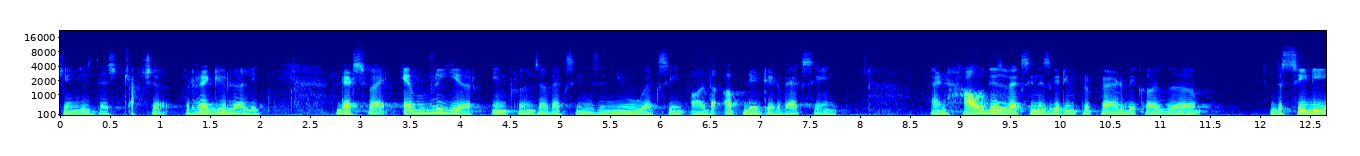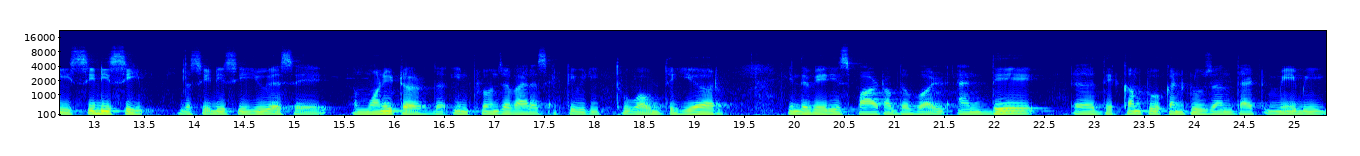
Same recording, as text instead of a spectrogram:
changes their structure regularly. That's why every year influenza vaccine is a new vaccine or the updated vaccine. And how this vaccine is getting prepared because the the CD, CDC the CDC USA monitor the influenza virus activity throughout the year in the various part of the world and they uh, they come to a conclusion that maybe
